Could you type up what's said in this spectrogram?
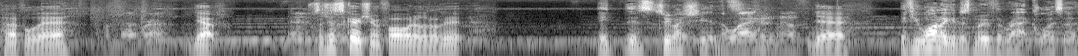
purple there. On that rat. Yep. And So just scooch him forward a little bit. It, there's too much shit in the way. Good enough. Yeah. If you want, I can just move the rat closer.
